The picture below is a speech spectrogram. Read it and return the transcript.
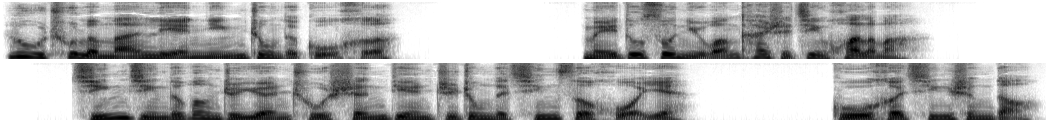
露出了满脸凝重的古河。美杜莎女王开始进化了吗？紧紧的望着远处神殿之中的青色火焰，古河轻声道，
